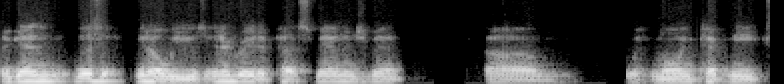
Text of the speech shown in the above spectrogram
Again, this, you know, we use integrated pest management um, with mowing techniques.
